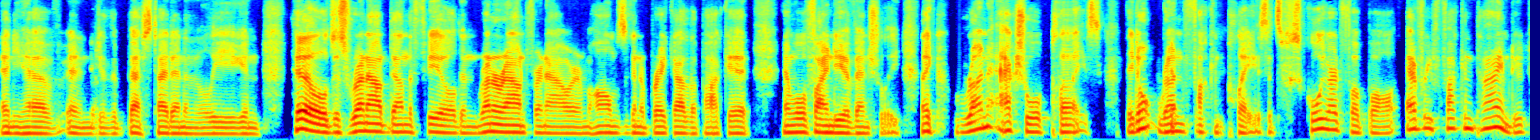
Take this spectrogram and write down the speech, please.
and you have and you're the best tight end in the league. And Hill just run out down the field and run around for an hour, and Mahomes is gonna break out of the pocket and we'll find you eventually. Like run actual plays. They don't run fucking plays. It's schoolyard football every fucking time, dude.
